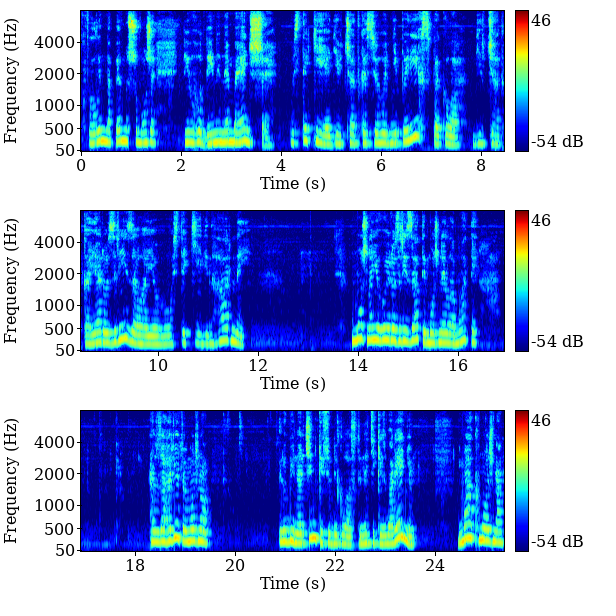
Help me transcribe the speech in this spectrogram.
Хвилин, напевно, що може півгодини не менше. Ось такий я, дівчатка, сьогодні пиріг спекла. Дівчатка, я розрізала його, ось такий він гарний. Можна його і розрізати, можна і ламати. А взагалі то можна любі начинки сюди класти, не тільки з варенням. Мак можна,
